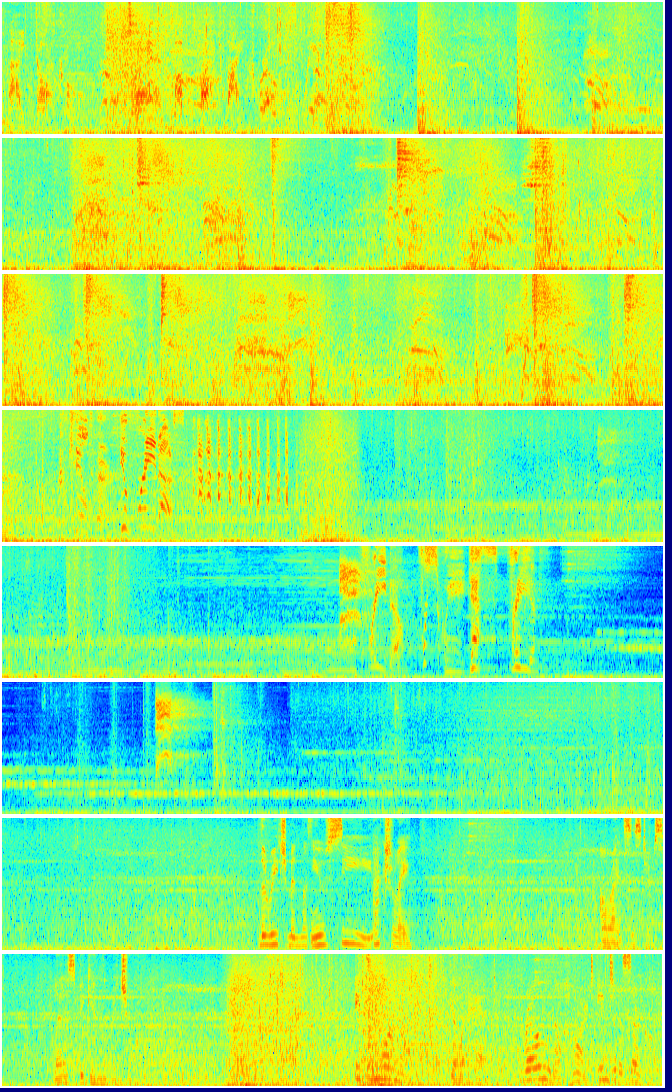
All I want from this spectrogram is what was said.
my dark hole. Tear apart my crows. Freedom! Fr- Sweet. yes! Free and The Reachman must. You see. Actually. All right, sisters. Let us begin the ritual. It's your moment. Go ahead. Throw the heart into the circle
